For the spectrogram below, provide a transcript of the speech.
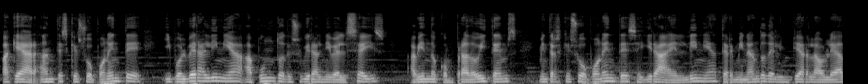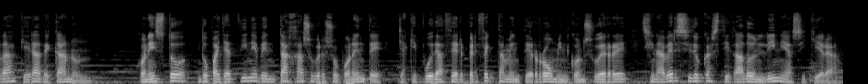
paquear antes que su oponente y volver a línea a punto de subir al nivel 6, habiendo comprado ítems, mientras que su oponente seguirá en línea terminando de limpiar la oleada que era de canon. Con esto, Dopa ya tiene ventaja sobre su oponente, ya que puede hacer perfectamente roaming con su R sin haber sido castigado en línea siquiera.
